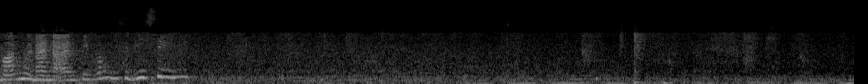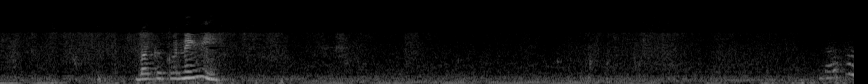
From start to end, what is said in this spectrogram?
Bangun anak nanti bang, bising-bising ni. Bakul kuning ni. Ada apa?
